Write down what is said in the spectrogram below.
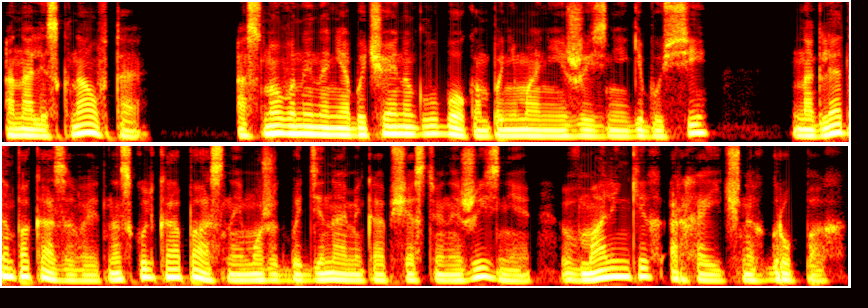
Анализ Кнауфта, основанный на необычайно глубоком понимании жизни Гибусси, наглядно показывает, насколько опасной может быть динамика общественной жизни в маленьких архаичных группах.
